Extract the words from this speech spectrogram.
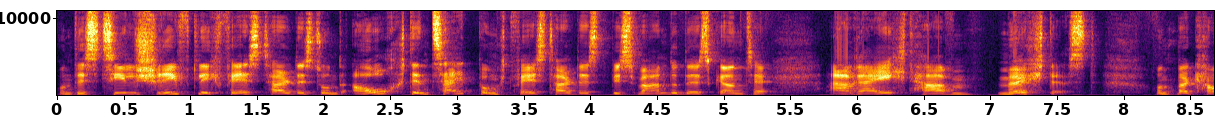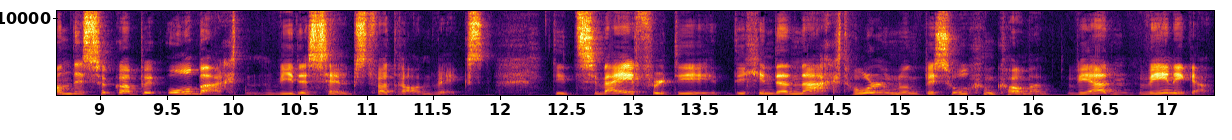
und das Ziel schriftlich festhaltest und auch den Zeitpunkt festhaltest, bis wann du das Ganze erreicht haben möchtest. Und man kann das sogar beobachten, wie das Selbstvertrauen wächst. Die Zweifel, die dich in der Nacht holen und besuchen kommen, werden weniger.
